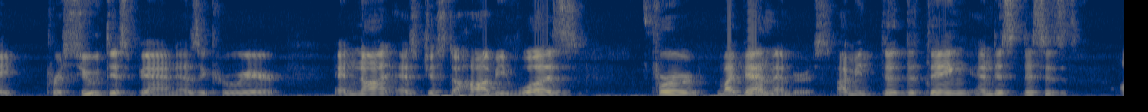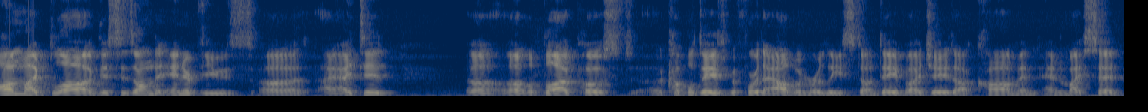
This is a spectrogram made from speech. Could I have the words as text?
I pursued this band as a career and not as just a hobby was for my band members. I mean, the the thing, and this this is on my blog. This is on the interviews. Uh, I, I did uh, a blog post a couple days before the album released on daybyj.com, and and I said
